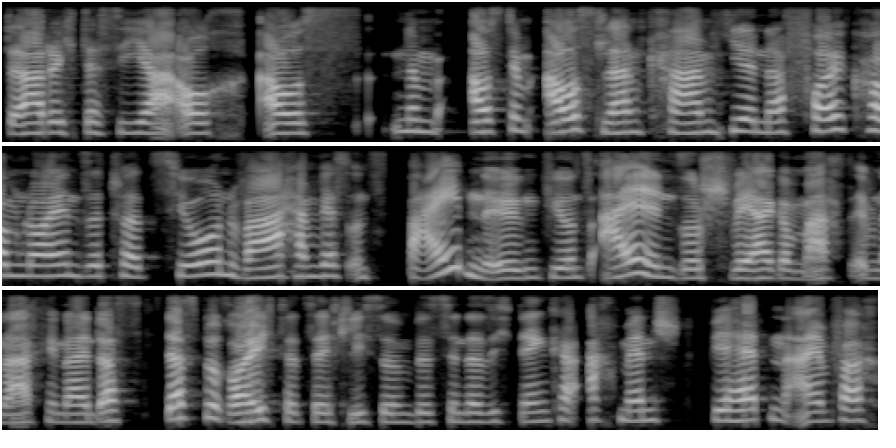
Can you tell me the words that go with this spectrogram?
dadurch, dass sie ja auch aus, einem, aus dem Ausland kam, hier in einer vollkommen neuen Situation war, haben wir es uns beiden irgendwie, uns allen so schwer gemacht im Nachhinein. Das, das bereue ich tatsächlich so ein bisschen, dass ich denke, ach Mensch, wir hätten einfach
